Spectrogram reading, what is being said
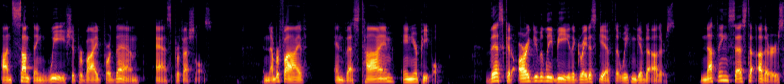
on something we should provide for them as professionals. And number 5, invest time in your people. This could arguably be the greatest gift that we can give to others. Nothing says to others,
